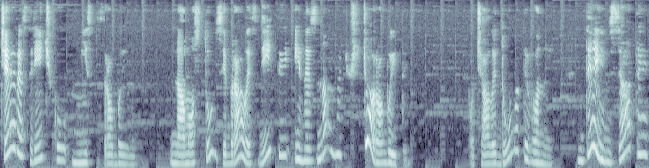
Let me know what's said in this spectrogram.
через річку міст зробили. На мосту зібрались діти і не знають, що робити. Почали думати вони, де їм взяти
